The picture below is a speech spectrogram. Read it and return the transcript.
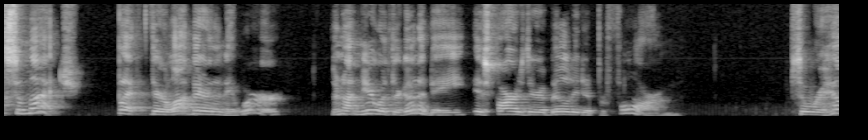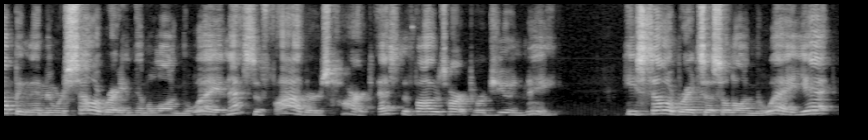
so much. But they're a lot better than they were. They're not near what they're going to be as far as their ability to perform. So we're helping them and we're celebrating them along the way. And that's the Father's heart. That's the Father's heart towards you and me. He celebrates us along the way, yet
